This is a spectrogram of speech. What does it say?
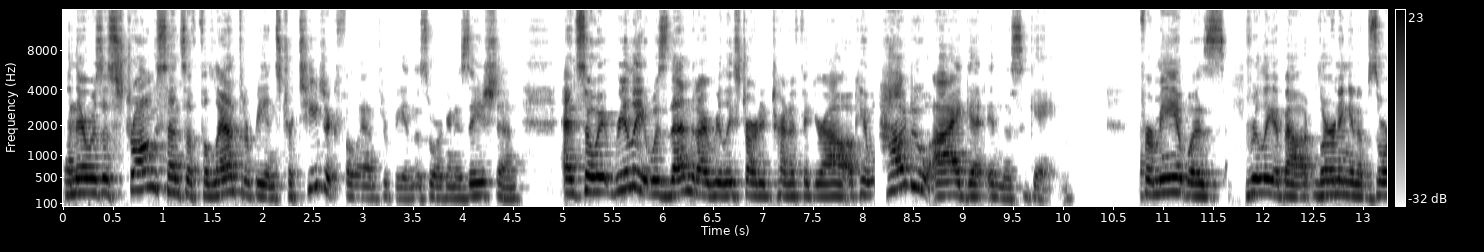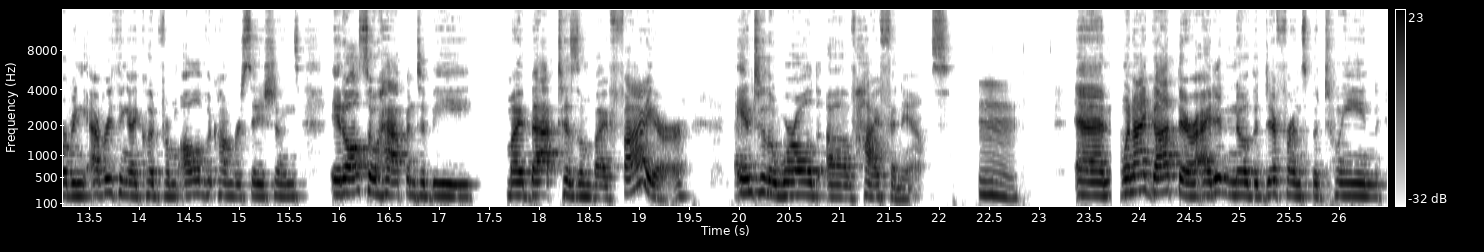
And there was a strong sense of philanthropy and strategic philanthropy in this organization. And so it really, it was then that I really started trying to figure out okay, how do I get in this game? For me, it was really about learning and absorbing everything I could from all of the conversations. It also happened to be my baptism by fire into the world of high finance. Mm. And when I got there, I didn't know the difference between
